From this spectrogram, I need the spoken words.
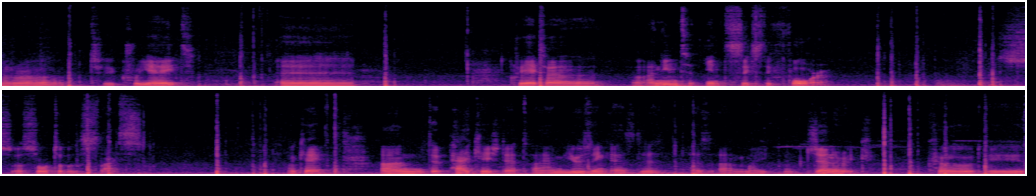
to create a, create a, an int, int 64 so sortable slice. Okay? And the package that I am using as the as uh, my generic code is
